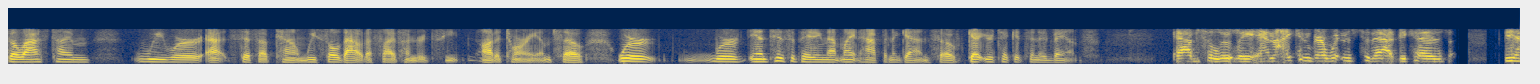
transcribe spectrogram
the last time we were at SIFF Uptown, we sold out a 500 seat auditorium. So we're we're anticipating that might happen again. So get your tickets in advance. Absolutely, and I can bear witness to that because yeah.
